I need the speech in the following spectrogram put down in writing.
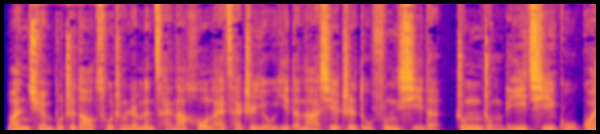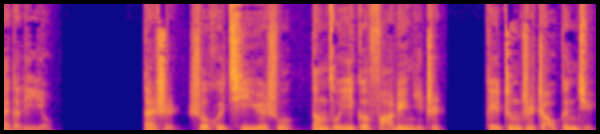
完全不知道促成人们采纳后来才知有益的那些制度风习的种种离奇古怪的理由。但是，社会契约说当做一个法律拟制，给政治找根据，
